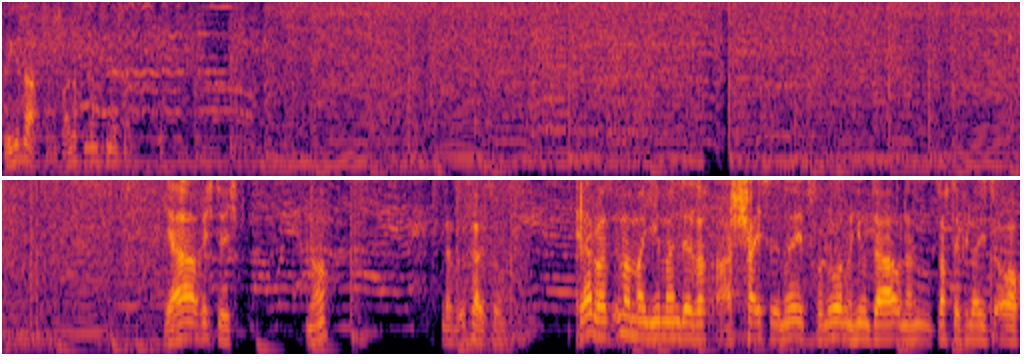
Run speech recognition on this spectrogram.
Aber wie gesagt, sonst war das ein ganz netter. Ja, richtig. Ne? Das ist halt so. Klar, du hast immer mal jemanden, der sagt, ah scheiße, ne, jetzt verloren und hier und da und dann sagt er vielleicht auch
